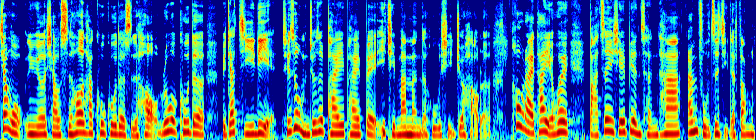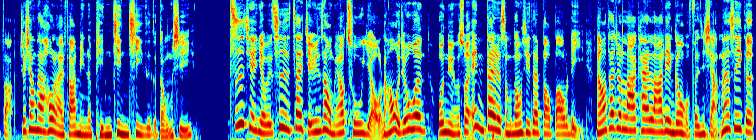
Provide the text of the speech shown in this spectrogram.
像我女儿小时候，她哭哭的时候，如果哭得比较激烈，其实我们就是拍一拍背，一起慢慢的呼吸就好了。后来她也会把这些变成她安抚自己的方法，就像她后来发明了平静器这个东西。之前有一次在捷运上我们要出游，然后我就问我女儿说：“诶，你带了什么东西在包包里？”然后她就拉开拉链跟我分享，那是一个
